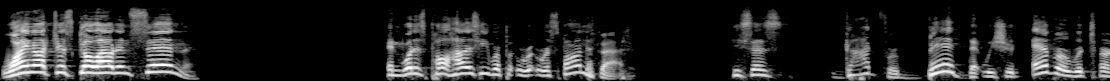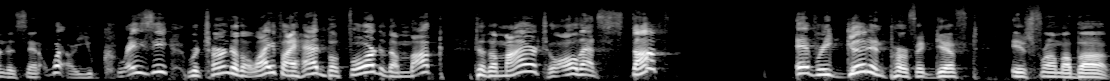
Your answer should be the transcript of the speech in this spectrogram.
Why not just go out and sin? And what is Paul, how does he re- re- respond to that? He says, God forbid that we should ever return to sin. What, are you crazy? Return to the life I had before, to the muck, to the mire, to all that stuff? Every good and perfect gift is from above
